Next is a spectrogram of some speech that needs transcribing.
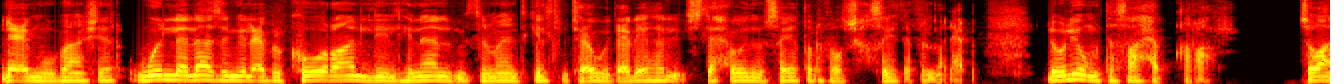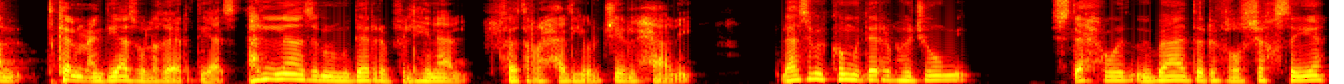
لعب مباشر ولا لازم يلعب الكورة اللي الهلال مثل ما أنت قلت متعود عليها اللي يستحوذ ويسيطر ويفرض شخصيته في الملعب. لو اليوم أنت صاحب قرار سواء تتكلم عن دياز ولا غير دياز، هل لازم المدرب في الهلال الفترة الحالية والجيل الحالي لازم يكون مدرب هجومي يستحوذ ويبادر يفرض شخصية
